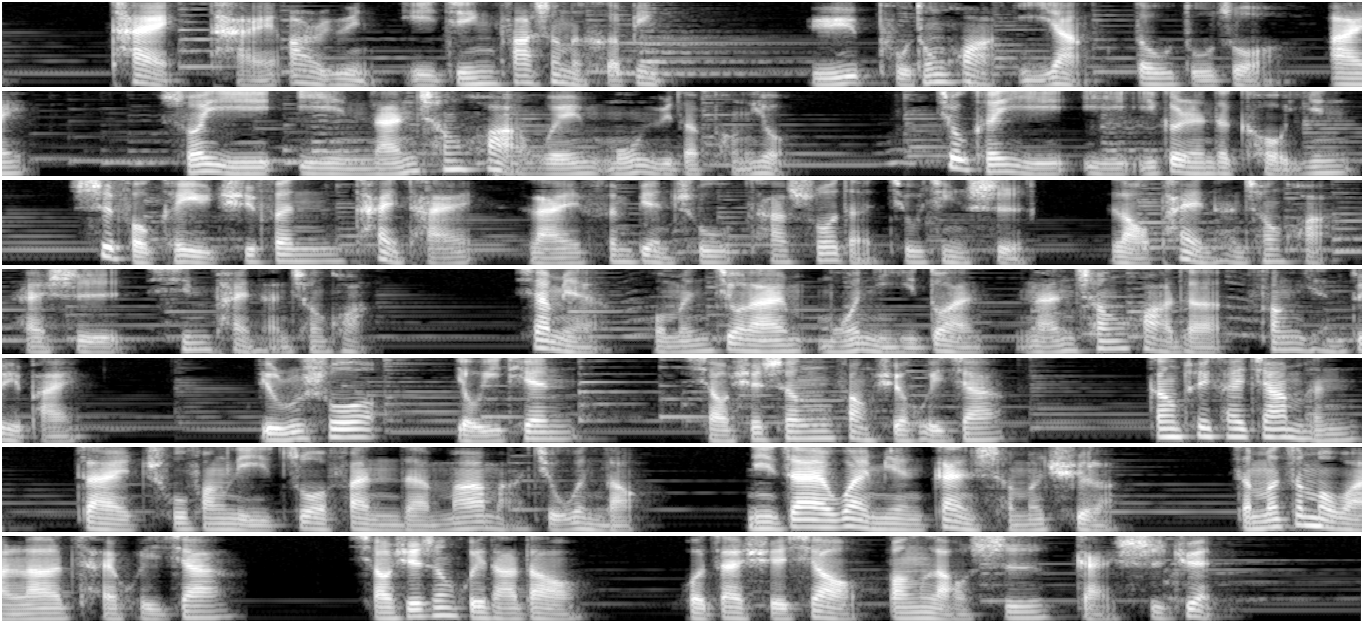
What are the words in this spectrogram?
泰台二韵已经发生了合并，与普通话一样都读作 i。所以以南昌话为母语的朋友，就可以以一个人的口音是否可以区分太台来分辨出他说的究竟是老派南昌话。还是新派南昌话。下面我们就来模拟一段南昌话的方言对白。比如说，有一天，小学生放学回家，刚推开家门，在厨房里做饭的妈妈就问道：“你在外面干什么去了？怎么这么晚了才回家？”小学生回答道：“我在学校帮老师改试卷。”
